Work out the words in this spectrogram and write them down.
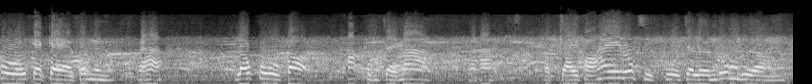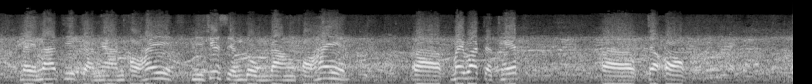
ครูแก่ๆคนหนึ่งนะคะแล้วครูก็ภาคภูมิใจมากนะคะขอบใจขอให้ลูกศิษย์ครูเจริญรุ่งเรืองในหน้าที่การงานขอให้มีชื่อเสียงโด่งดัง ขอให้เอ่อไม่ว่าจะเทสเอ่อจะออกต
